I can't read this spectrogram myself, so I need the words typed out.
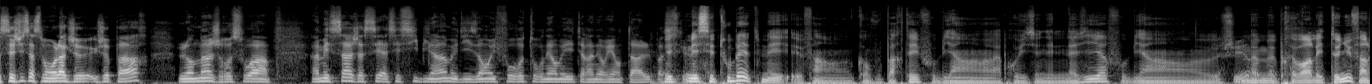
sais juste à ce moment-là que je, pars. Le lendemain, je reçois un message assez, assez sibyllin me disant il faut retourner en Méditerranée orientale. mais, c'est tout bête, mais enfin, quand vous partez, il faut bien approvisionner le navire, il faut bien, euh, même prévoir les tenues. Enfin,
